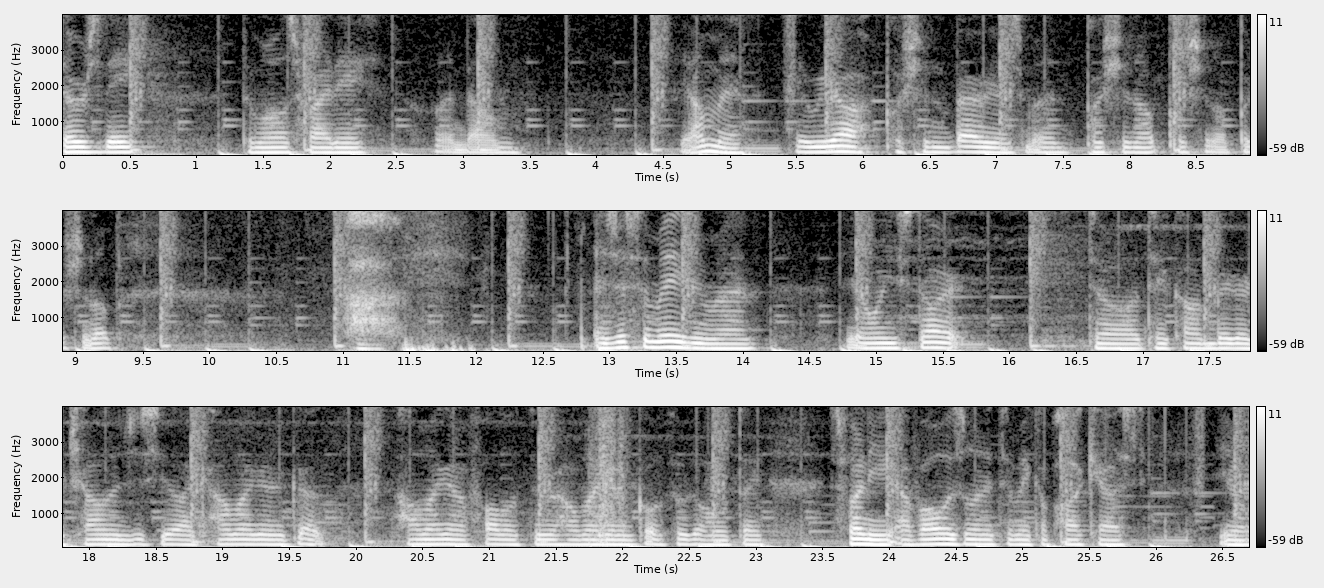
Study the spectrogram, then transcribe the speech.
Thursday. Tomorrow's Friday. And, um, yeah, man here we are pushing barriers, man. Pushing up, pushing up, pushing up. it's just amazing, man. You know, when you start to take on bigger challenges, you're like, how am I gonna go? How am I gonna follow through? How am I gonna go through the whole thing? It's funny. I've always wanted to make a podcast. You know,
